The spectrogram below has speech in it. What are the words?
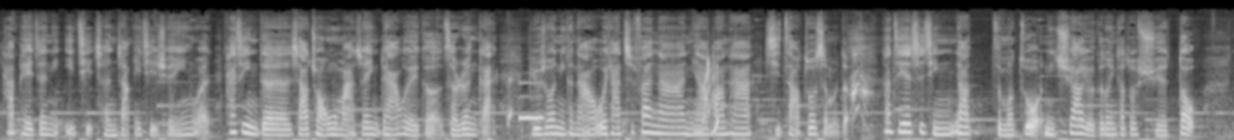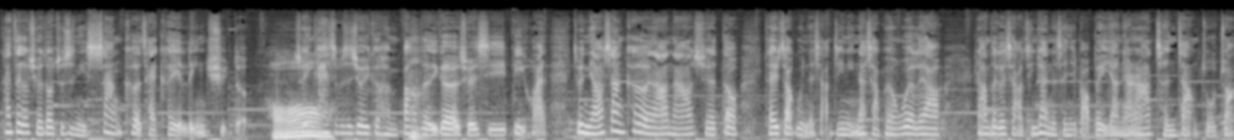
他陪着你一起成长，一起学英文。他是你的小宠物嘛，所以你对他会有一个责任感。比如说，你可能要喂他吃饭呐、啊，你要帮他洗澡做什么的。那这些事情要怎么做？你需要有一个东西叫做学豆。那这个学豆就是你上课才可以领取的。哦。所以你看是不是就一个很棒的一个学习闭环？就你要上课，然后拿到学豆，再去照顾你的小精灵。那小朋友为了要让这个小精灵像你的神奇宝贝一样，你要让它成长茁壮，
